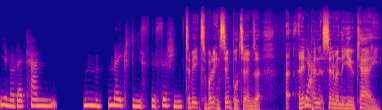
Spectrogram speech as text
you know they can m- make these decisions. To be to put it in simple terms uh, uh, an independent yeah. cinema in the UK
